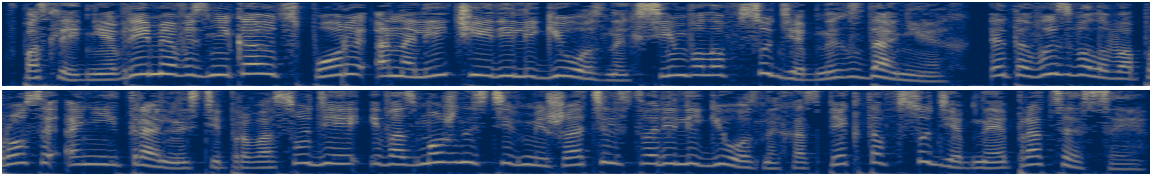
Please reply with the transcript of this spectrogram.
В последнее время возникают споры о наличии религиозных символов в судебных зданиях. Это вызвало вопросы о нейтральности правосудия и возможности вмешательства религиозных аспектов в судебные процессы.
